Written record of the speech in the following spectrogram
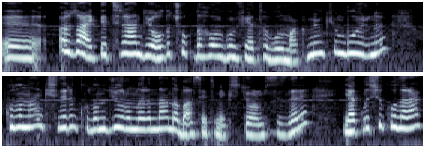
Ee, özellikle Trendyol'da çok daha uygun fiyata bulmak mümkün bu ürünü. Kullanan kişilerin kullanıcı yorumlarından da bahsetmek istiyorum sizlere. Yaklaşık olarak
